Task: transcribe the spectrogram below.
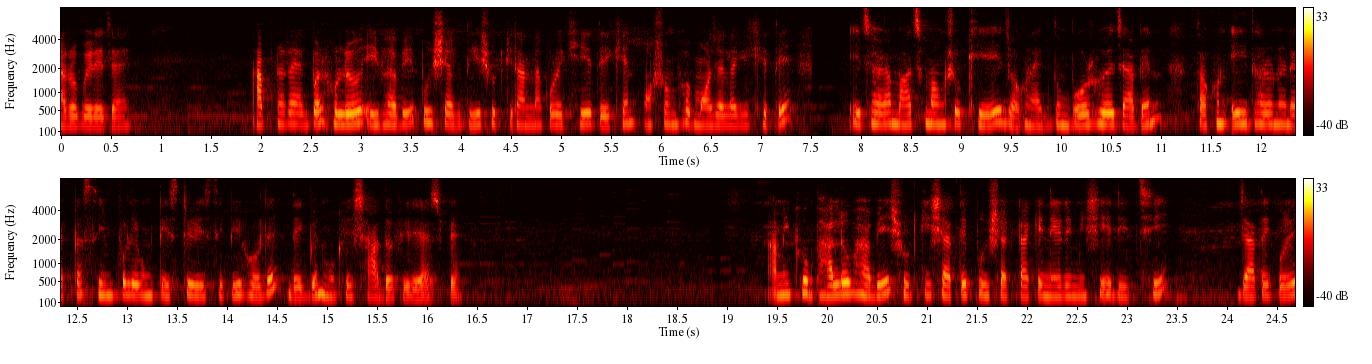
আরও বেড়ে যায়। আপনারা একবার হলেও এইভাবে পুঁইশাক দিয়ে শুটকি রান্না করে খেয়ে দেখেন, অসম্ভব মজা লাগে খেতে। এছাড়া মাছ, মাংস খেয়ে যখন একদম বোর হয়ে যাবেন, তখন এই ধরনের একটা সিম্পল এবং টেস্টি রেসিপি হলে দেখবেন মুখের স্বাদও ফিরে আসবে। আমি খুব ভালোভাবে শুটকির সাথে পুঁইশাকটাকে নেড়ে মিশিয়ে দিচ্ছি, যাতে করে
